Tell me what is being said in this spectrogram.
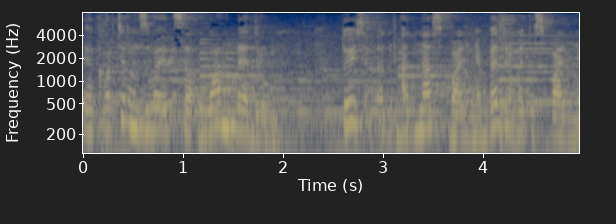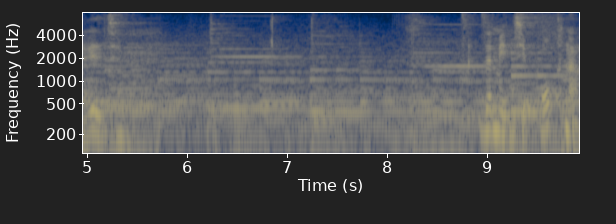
Э, квартира называется One Bedroom. То есть одна спальня. Bedroom это спальня, видите? Заметьте, окна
